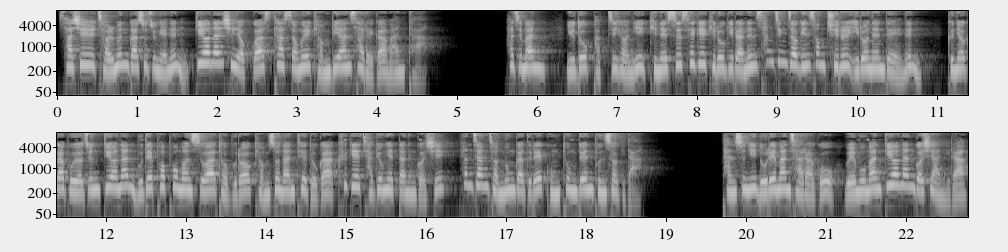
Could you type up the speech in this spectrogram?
사실 젊은 가수 중에는 뛰어난 실력과 스타성을 겸비한 사례가 많다. 하지만 유독 박지현이 기네스 세계 기록이라는 상징적인 성취를 이뤄낸 데에는 그녀가 보여준 뛰어난 무대 퍼포먼스와 더불어 겸손한 태도가 크게 작용했다는 것이 현장 전문가들의 공통된 분석이다. 단순히 노래만 잘하고 외모만 뛰어난 것이 아니라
